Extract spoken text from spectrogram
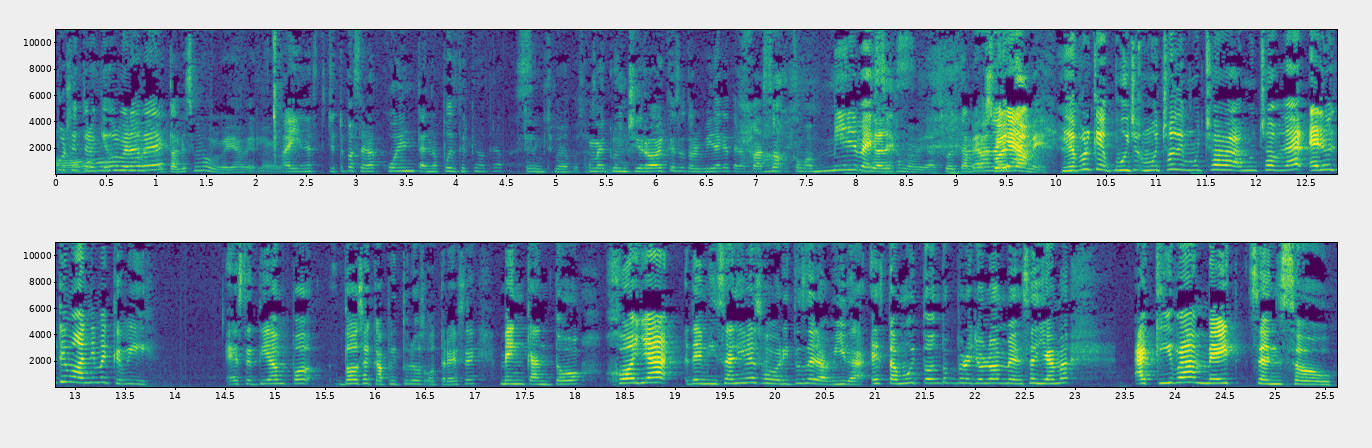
por si te lo quieres volver a ver. Tal vez me lo volvería a ver, la verdad. Ahí en este- yo te pasé la cuenta, no puedes decir que no te la pasé. Sí, sí me la pasaste Como el. Crunchyroll que se te olvida que te la pasó como mil veces. Ya déjame ver, suéltame, Pero bueno, suéltame. Ya, ya porque mucho, mucho de mucho, mucho hablar. El último anime que vi este tiempo, 12 capítulos o 13, me encantó. Joya de mis animes favoritos de la vida. Está muy tonto, pero yo lo amé. Se llama Akiba Made Sensou.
